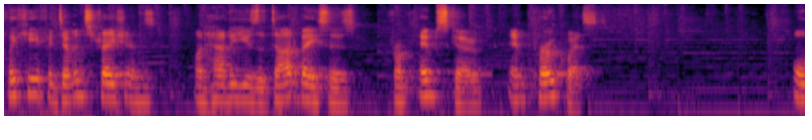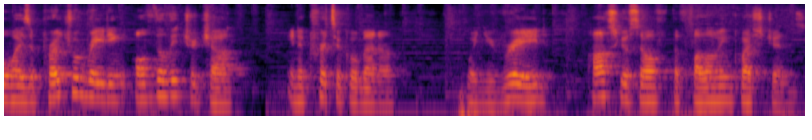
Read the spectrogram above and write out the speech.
Click here for demonstrations on how to use the databases from EBSCO and ProQuest. Always approach your reading of the literature in a critical manner. When you read, ask yourself the following questions.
